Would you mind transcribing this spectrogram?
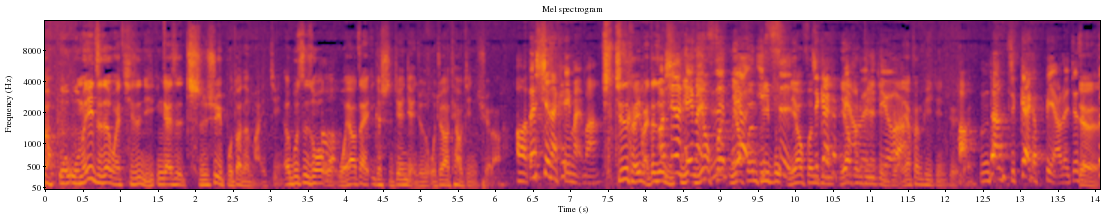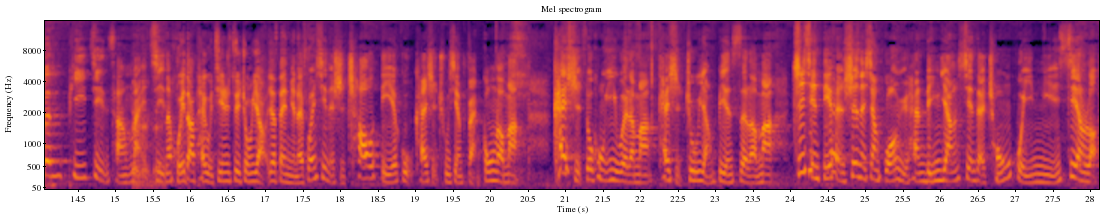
对，我我们一直认为，其实你应该是持续不断的买进，而不是说我我要在一个时间点，就是我就要跳进去了。哦，但现在可以买吗？其实可以买，但是你你你要分你要分批不，你要分批你要分批进去，你要分批进去。好，我们当只盖个表了，就是分批进场买进。那回到台股，今日最重要要带你来关心的是，超跌股开始出现反攻了吗？开始多空意味了吗？开始猪羊变色了吗？之前跌很深的像广宇和羚羊，现在重回年线了，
